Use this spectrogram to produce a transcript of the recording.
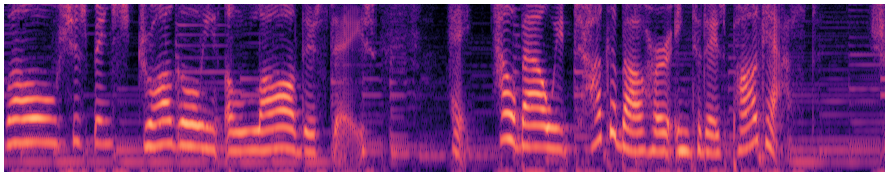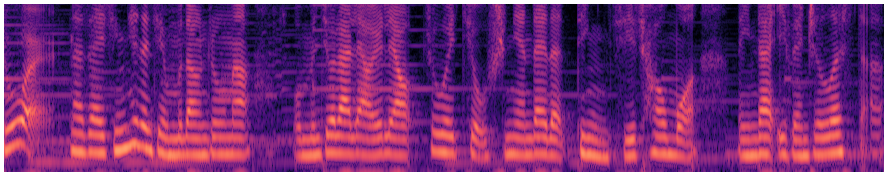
Well, she's been struggling a lot these days. Hey, how about we talk about her in today's podcast? Sure，那在今天的节目当中呢， 我们就来聊一聊这位九十年代的顶级超模林黛 Evangelista。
